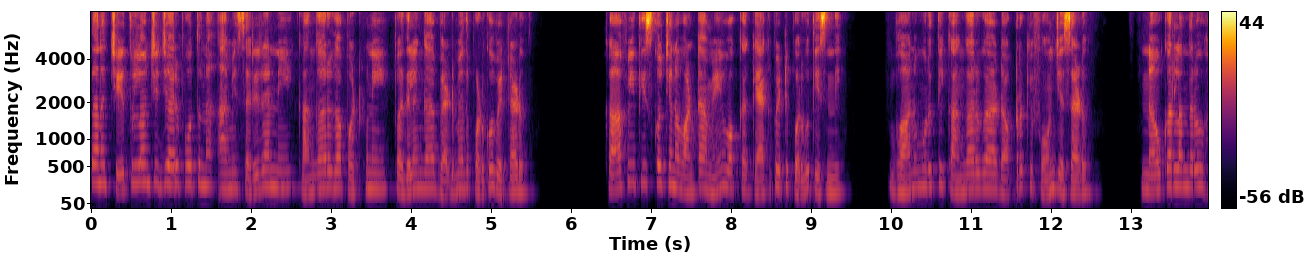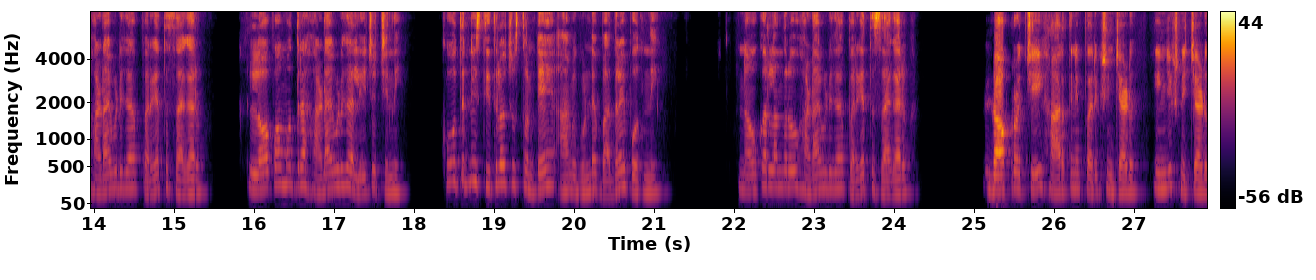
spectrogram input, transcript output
తన చేతుల్లోంచి జారిపోతున్న ఆమె శరీరాన్ని కంగారుగా పట్టుకుని పదిలంగా బెడ్ మీద పడుకోబెట్టాడు. కాఫీ తీసుకొచ్చిన వంట ఆమె ఒక్క కేక పెట్టి పరుగు తీసింది. భానుమూర్తి కంగారుగా డాక్టర్కి ఫోన్ చేశాడు. నౌకర్లందరూ హడావిడిగా పరిగెత్తసాగారు. లోపముద్ర హడావిడిగా లేచొచ్చింది. కూతుర్ని స్థితిలో చూస్తుంటే ఆమె గుండె బదలైపోతుంది నౌకర్లందరూ హడావిడిగా పరిగెత్తసాగారు. డాక్టర్ వచ్చి హారతిని పరీక్షించాడు. ఇంజెక్షన్ ఇచ్చాడు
